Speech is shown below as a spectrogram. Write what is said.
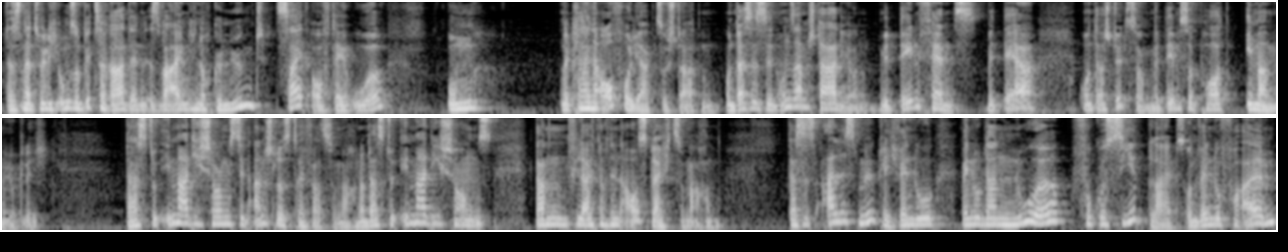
das ist natürlich umso bitterer, denn es war eigentlich noch genügend Zeit auf der Uhr, um eine kleine Aufholjagd zu starten. Und das ist in unserem Stadion mit den Fans, mit der Unterstützung, mit dem Support immer möglich da hast du immer die Chance, den Anschlusstreffer zu machen. Und da hast du immer die Chance, dann vielleicht noch den Ausgleich zu machen. Das ist alles möglich, wenn du, wenn du dann nur fokussiert bleibst und wenn du vor allem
